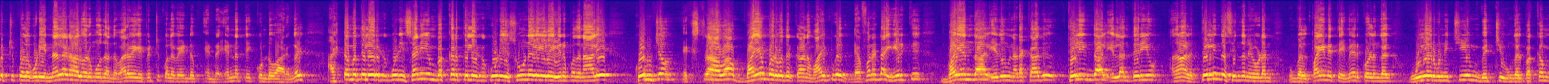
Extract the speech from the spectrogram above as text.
பெற்றுக்கொள்ளக்கூடிய நல்ல நாள் வரும்போது அந்த வரவைகளை பெற்றுக்கொள்ள வேண்டும் என்ற எண்ணத்தை கொண்டு வாருங்கள். அஷ்டமத்தில் இருக்கக்கூடிய சனியும் வக்கரத்தில் இருக்கக்கூடிய சூழ்நிலையிலே இருப்பதனாலே கொஞ்சம் எக்ஸ்ட்ராவாக பயம் வருவதற்கான வாய்ப்புகள் டெஃபினட்டாக இருக்குது பயந்தால் எதுவும் நடக்காது. தெளிந்தால் எல்லாம் தெரியும். அதனால் தெளிந்த சிந்தனையுடன் உங்கள் பயணத்தை மேற்கொள்ளுங்கள். உயர்வு நிச்சயம் வெற்றி உங்கள் பக்கம்.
